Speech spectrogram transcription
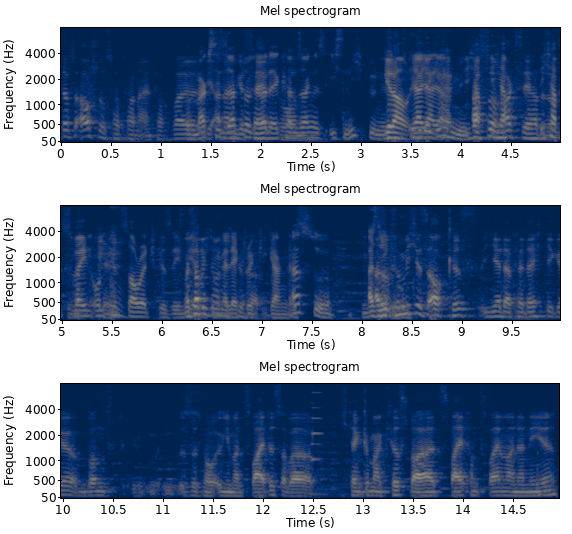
das Ausschlussverfahren einfach, weil. Und Maxi sagt doch gerade, er kann sagen, dass ich es nicht bin. Genau, ja, ja, ja. gegen mich. Ich habe so, ich hab, Maxi hatte ich das hab Swain unten in Storage gesehen, Das wie hab er ich noch Electric gehört. gegangen ist. so. Also für mich ist auch Chris hier der Verdächtige und sonst ist es noch irgendjemand zweites, aber ich denke mal, Chris war halt zwei von zwei mal in der Nähe.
